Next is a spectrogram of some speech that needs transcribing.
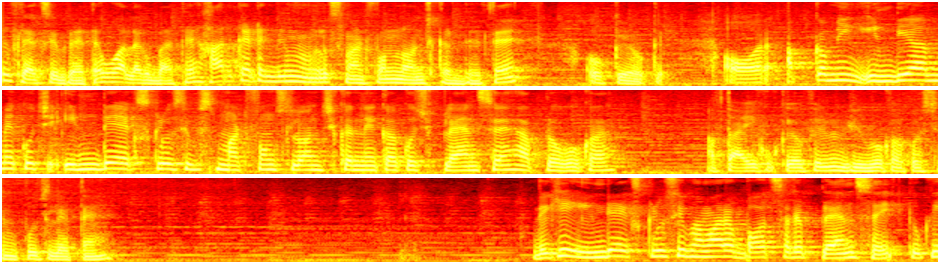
भी फ्लैगशिप रहता है, वो अलग बात है। हर कैटेगरी में हम लोग स्मार्टफ़ोन लॉन्च कर देते हैं। ओके ओके और अपकमिंग इंडिया में कुछ इंडिया एक्सक्लूसिव स्मार्टफोन्स लॉन्च करने का कुछ प्लान्स है आप लोगों का? अब तो आईकू के फिर भी वीवो का क्वेश्चन पूछ लेते हैं। देखिए इंडिया एक्सक्लूसिव हमारा बहुत सारे प्लान्स है, क्योंकि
